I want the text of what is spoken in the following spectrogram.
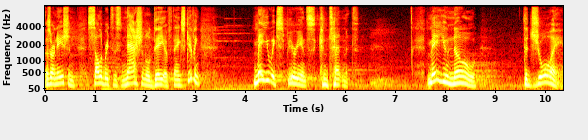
As our nation celebrates this National Day of Thanksgiving, may you experience contentment. May you know the joy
